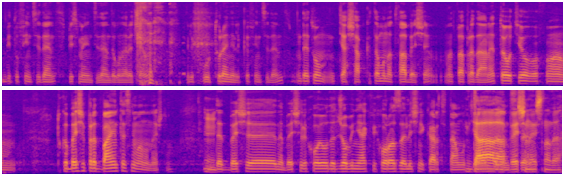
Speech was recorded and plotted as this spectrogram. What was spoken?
битов инцидент, писмен инцидент да го наречем, или културен или какъв инцидент, дето тя шапката му на това беше, на това предаване. Той отива в... ам, Тук беше пред баните снимано нещо. М. Дед беше, не беше ли ходил да джоби някакви хора за лични карти там от Да, да, беше наистина, да.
